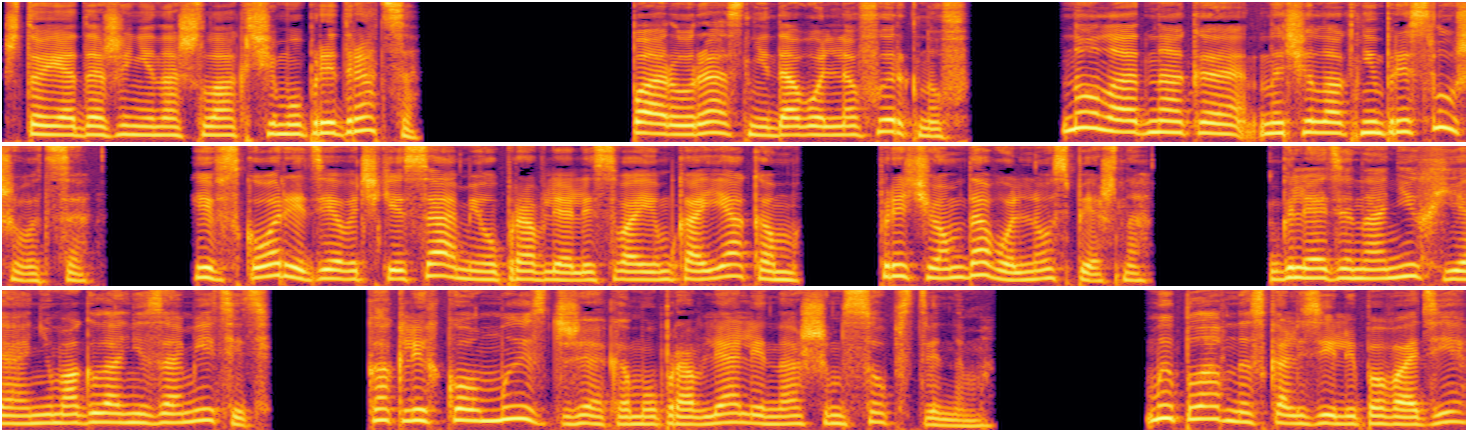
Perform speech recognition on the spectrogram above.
что я даже не нашла к чему придраться. Пару раз недовольно фыркнув, Нола, однако, начала к ним прислушиваться, и вскоре девочки сами управляли своим каяком, причем довольно успешно. Глядя на них, я не могла не заметить, как легко мы с Джеком управляли нашим собственным. Мы плавно скользили по воде,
